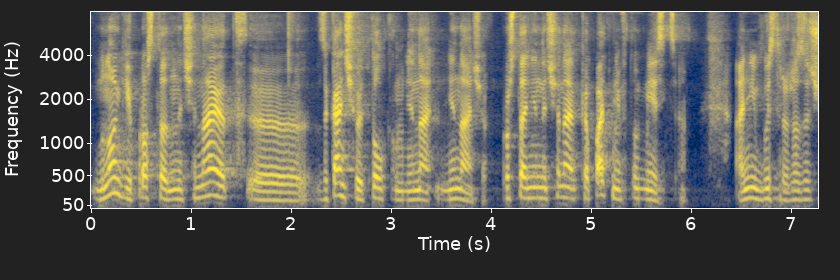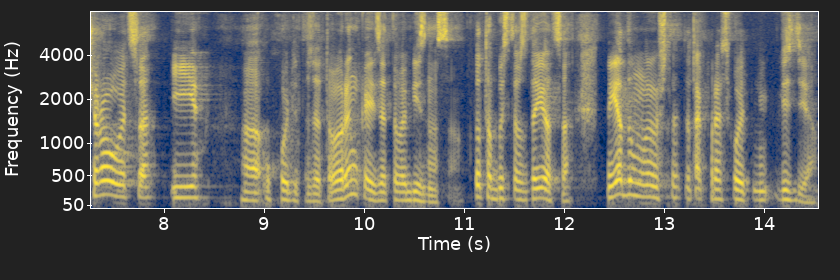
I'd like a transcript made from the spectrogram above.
многие просто начинают, э, заканчивают толком не, на, не начав. Просто они начинают копать не в том месте. Они быстро разочаровываются и уходит из этого рынка, из этого бизнеса. Кто-то быстро сдается. Но я думаю, что это так происходит везде.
